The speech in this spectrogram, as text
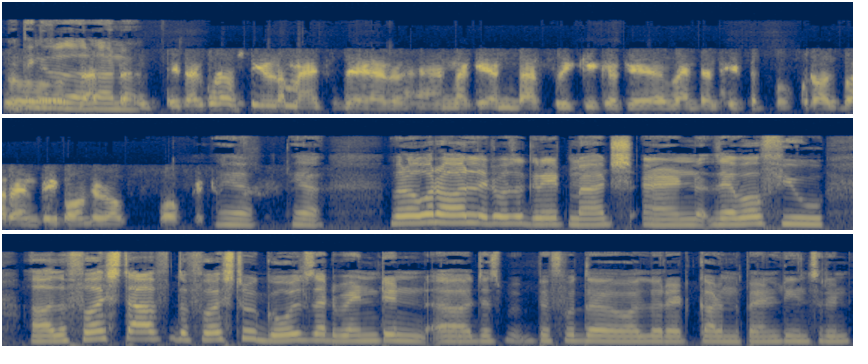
so that, that could have sealed the match there. And again, that free kick again went and hit the crossbar and rebounded off, off it. Yeah, yeah. But overall, it was a great match, and there were a few. Uh, the first half, the first two goals that went in uh, just before the all the red card and the penalty incident,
